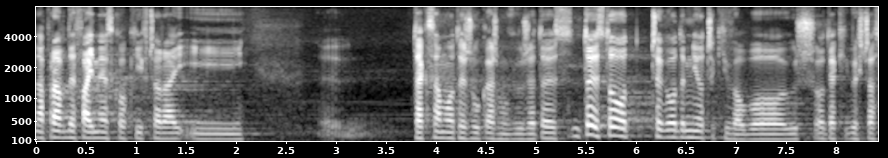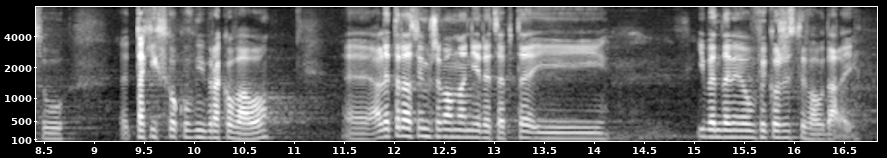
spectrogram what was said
naprawdę fajne skoki wczoraj i y, tak samo też Łukasz mówił, że to jest to, jest to czego ode mnie oczekiwał, bo już od jakiegoś czasu y, takich skoków mi brakowało, Y, ale teraz wiem, że mam na nie receptę i, i będę ją wykorzystywał dalej.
